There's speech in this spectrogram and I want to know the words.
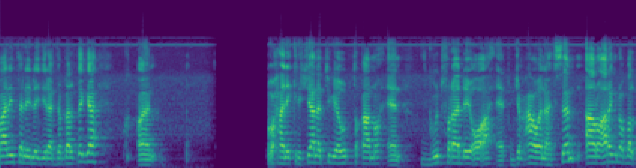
maalintani la yiraa dabaaldega waxaana christianitiga u taqaano good friday oo ah jimcaha wanaagsan aanu aragno bal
